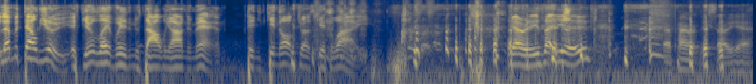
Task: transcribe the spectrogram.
Let me tell you, if you live with an Italian man, then you cannot just get away. Gary, is that you? Apparently so, yeah.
